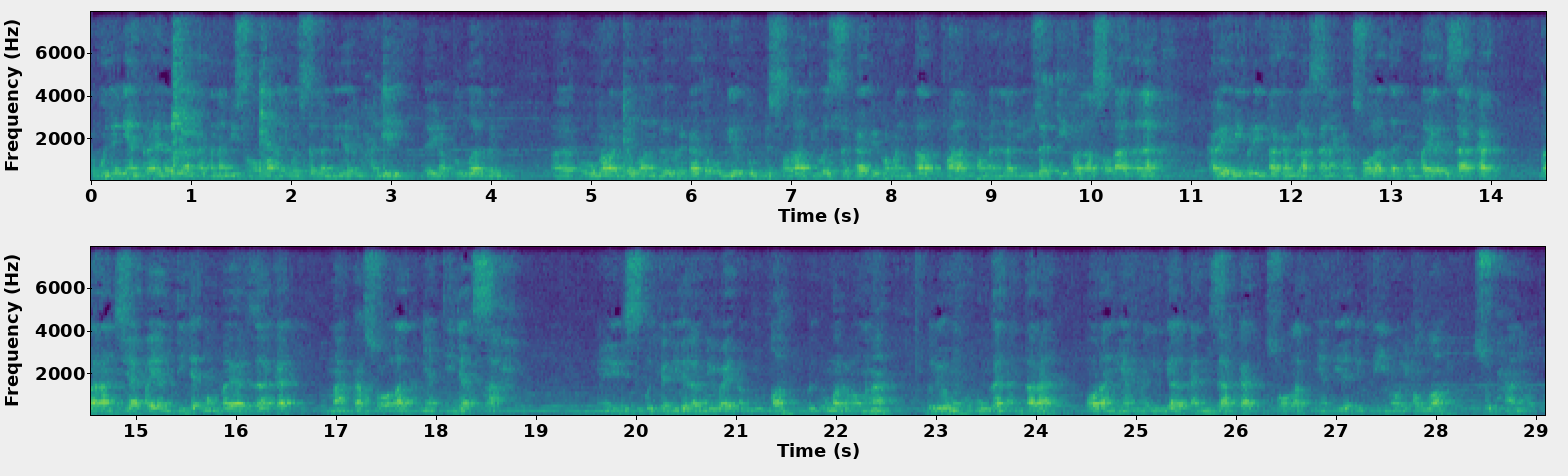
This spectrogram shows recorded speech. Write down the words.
Kemudian yang terakhir adalah kata Nabi SAW di dalam hadis dari Abdullah bin uh, Umar radhiyallahu anhu berkata umirtum bis salati waz zakati faman falam faman lam yuzakki fala salata lah. Kalian diperintahkan melaksanakan sholat dan membayar zakat. Barang siapa yang tidak membayar zakat, maka sholatnya tidak sah. Ini disebutkan di dalam riwayat Abdullah bin Umar beliau menghubungkan antara orang yang meninggalkan zakat, sholatnya tidak diterima oleh Allah Subhanahu wa taala.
